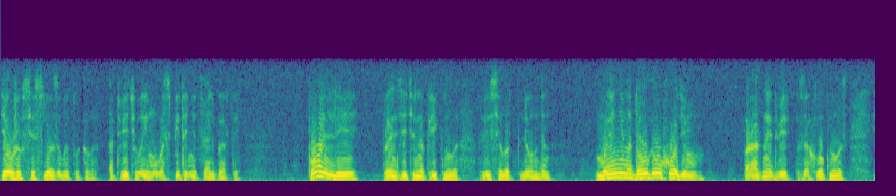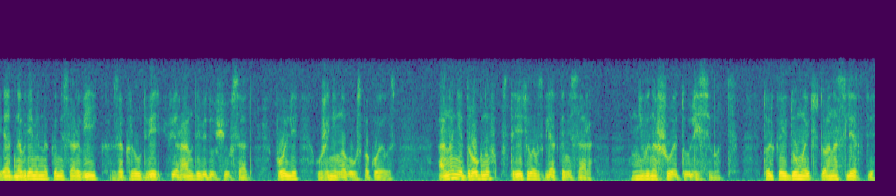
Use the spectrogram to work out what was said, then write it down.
«Я уже все слезы выплакала», — ответила ему воспитанница Альберты. «Полли!» Пронзительно крикнула Лиселот Лондон. «Мы ненадолго уходим!» Парадная дверь захлопнулась, и одновременно комиссар Вейк закрыл дверь веранды, ведущую в сад. Полли уже немного успокоилась. Она, не дрогнув, встретила взгляд комиссара. «Не выношу эту Лиселот. Только и думает, что она следствие.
